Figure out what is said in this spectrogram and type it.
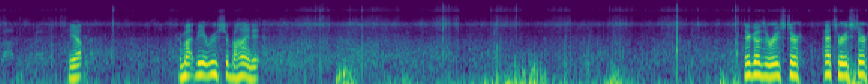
About to smash. Yep. There might be a rooster behind it. There goes a rooster. That's rooster.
